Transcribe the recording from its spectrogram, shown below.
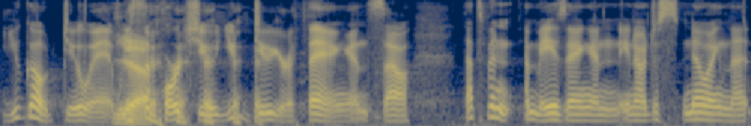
you go do it we support you you do your thing and so that's been amazing and you know just knowing that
